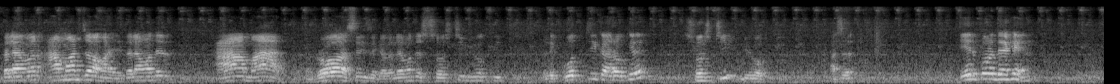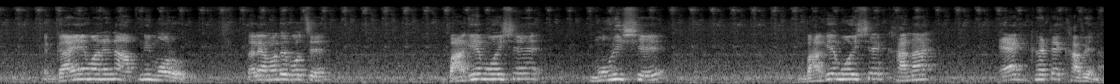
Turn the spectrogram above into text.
তাহলে আমার আমার যাওয়া হয়নি, তাহলে আমাদের আমার, র আছে এই জায়গা তাহলে আমাদের ষষ্ঠী বিভক্তি, তাহলে কর্তৃকারকে ষষ্ঠী বিভক্তি। আচ্ছা এরপর দেখেন, গায়ে মানে না আপনি মরল তাহলে আমাদের বলছে, বাঘে মহিষে মহিষে বাঘে, মহিষে, খানা এক ঘাটে খাবে না।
